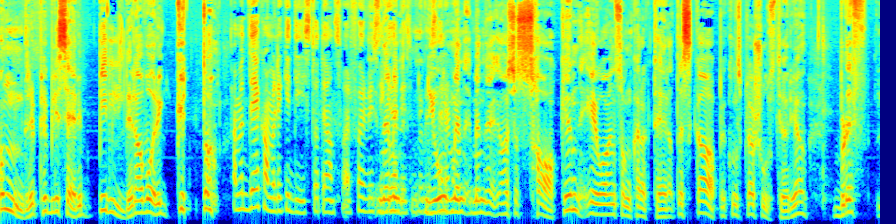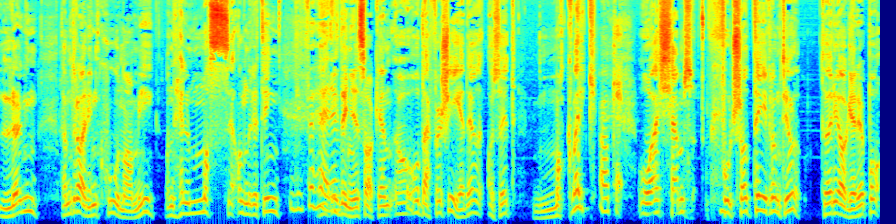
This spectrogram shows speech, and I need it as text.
andre publiserer bilder av våre gutter. Ja, Men det kan vel ikke de stå til ansvar for? hvis ikke Nei, det er de som publiserer det? men, men altså, saken er jo av en sånn karakter at det skaper konspirasjonsteorier. Bløff, løgn. De drar inn kona mi og en hel masse andre ting i denne saken. Og, derfor så er det altså et makkverk. Okay. Og jeg kommer fortsatt til i framtida til å reagere på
